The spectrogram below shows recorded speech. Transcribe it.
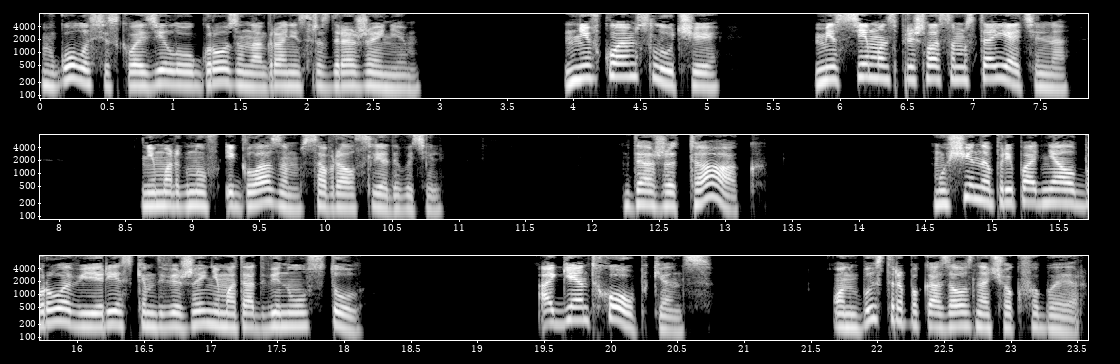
В голосе сквозила угроза на грани с раздражением. «Ни в коем случае. Мисс Симмонс пришла самостоятельно», — не моргнув и глазом, соврал следователь. «Даже так?» Мужчина приподнял брови и резким движением отодвинул стул. «Агент Хоупкинс». Он быстро показал значок ФБР.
